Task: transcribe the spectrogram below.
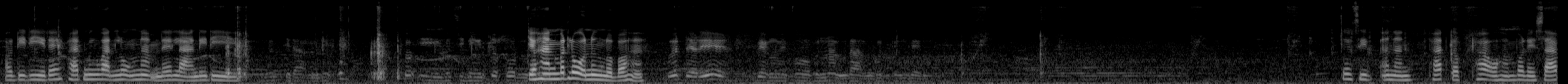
เอาดีๆได้พัดแมงวันลงน้ำได้ล้างดีมันสิดังดิก็อี ก็สิหนี่ก็กดๆจะหันบัดโลหนึงหรือบ่ฮะเบิดเดี๋ยวนี้แบ่งให้พ่อเป็นน้ำด่างคนจังแบ่งตัวสิอันนั้นพัดกับเผาหันบ่ได้ซับ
